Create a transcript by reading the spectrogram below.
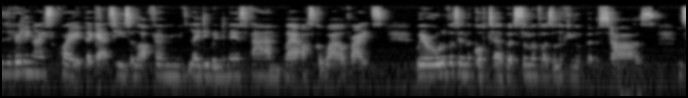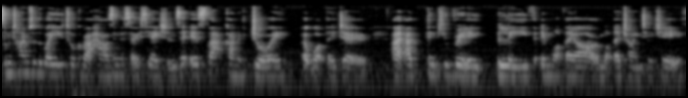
There's a really nice quote that gets used a lot from Lady Windermere's fan, where Oscar Wilde writes, We are all of us in the gutter, but some of us are looking up at the stars. And sometimes, with the way you talk about housing associations, it is that kind of joy at what they do. I, I think you really believe in what they are and what they're trying to achieve.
